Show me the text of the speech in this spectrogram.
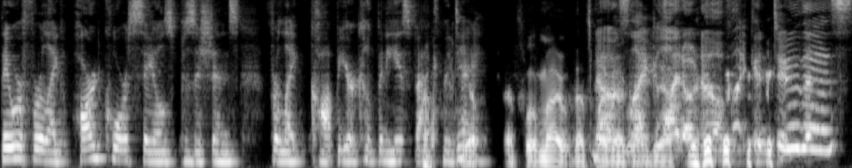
They were for like hardcore sales positions for like copier companies back in the day. Yep. That's what my that's my And I was like, background. I don't know if I can do this.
